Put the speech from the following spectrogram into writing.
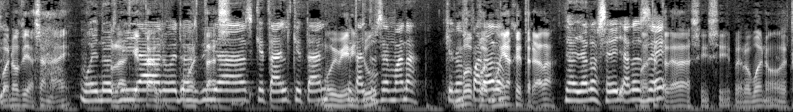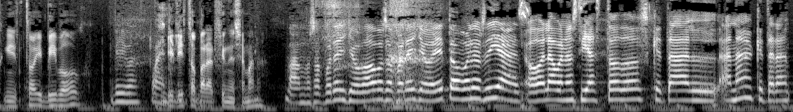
Buenos días, Ana. ¿eh? Buenos Hola, ¿qué días, buenos días. ¿Qué tal? ¿Qué tal? Muy bien, ¿Qué ¿y tal tú? tu semana? ¿Qué nos Pues- pues muy ajetreada. Ya, ya lo sé, ya lo Muy sé. ajetreada, sí, sí. Pero bueno, estoy vivo Viva. Bueno, y listo para el fin de semana. vamos a por ello, vamos a por ello. Eto, buenos días. Hola, buenos días a todos. ¿Qué tal, Ana? ¿Qué tal,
